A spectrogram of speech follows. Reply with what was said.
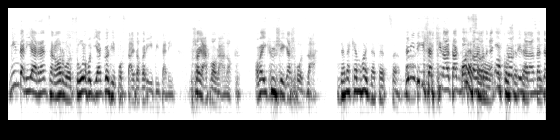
minden ilyen rendszer arról szól, hogy ilyen középosztályt akar építeni. Saját magának. Amelyik hűséges hozzá. De nekem hagyd ne tetszen. De mindig is ezt csinálták, bassza meg az egész történelemben, de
